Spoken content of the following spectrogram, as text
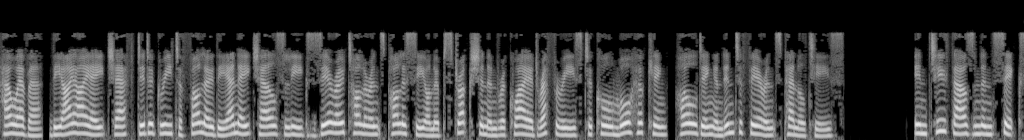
However, the IIHF did agree to follow the NHL's league's zero-tolerance policy on obstruction and required referees to call more hooking, holding and interference penalties. In 2006,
